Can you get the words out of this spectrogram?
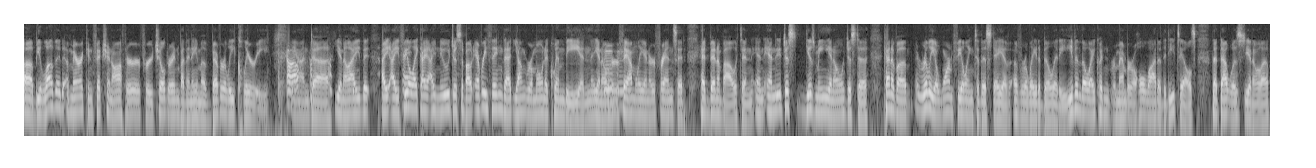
a beloved American fiction author for children by the name of Beverly Cleary. Oh. And, uh, you know, I, the, I, I, feel right. like I, I, knew just about everything that young Ramona Quimby and, you know, mm-hmm. her family and her friends had, had been about. And, and, and it just gives me, you know, just a kind of a really a warm feeling to this day of, of relatability, even though I couldn't remember a whole lot of the details, that that was, you know, a,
